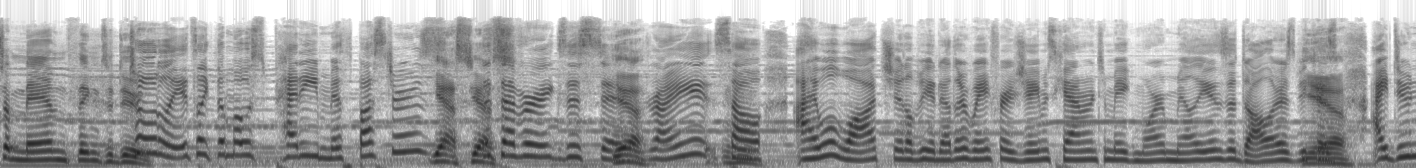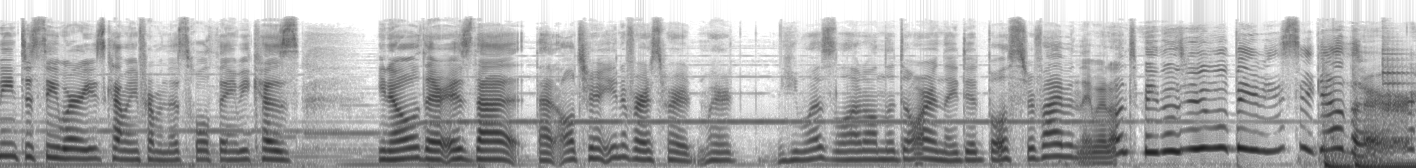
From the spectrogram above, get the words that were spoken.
such a man thing to do. Totally. It's like the most petty Mythbusters Yes, yes. that's ever existed, Yeah. Mm-hmm. right? So I will watch. It'll be another way for James Cameron to make more millions of dollars because Yeah. I do need to see where he's coming from in this whole thing because, you know, there is that that alternate universe where where he was allowed on the door and they did both survive and they went on to make those beautiful babies together.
